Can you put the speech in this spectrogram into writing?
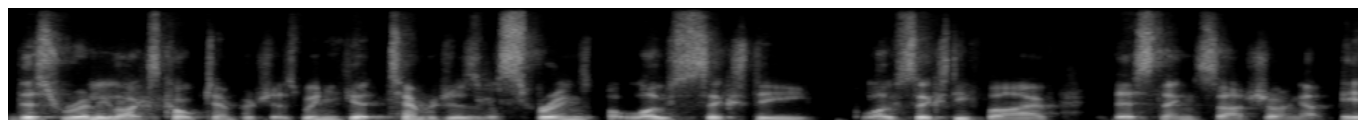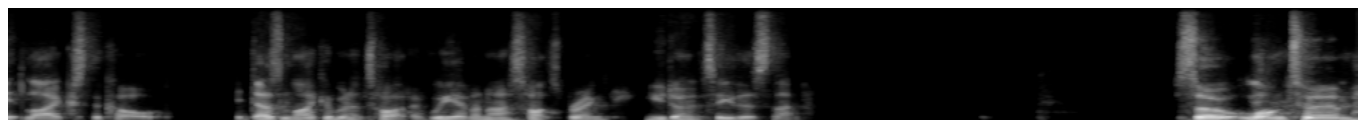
this really likes cold temperatures. When you get temperatures with springs below 60, below 65, this thing starts showing up. It likes the cold. It doesn't like it when it's hot. If we have a nice hot spring, you don't see this thing. So long term,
